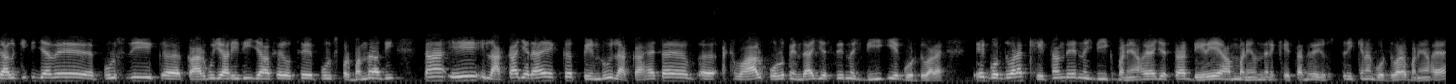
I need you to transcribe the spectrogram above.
ਗੱਲ ਕੀਤੀ ਜਾਵੇ ਪੁਲਿਸ ਦੀ ਕਾਰਗੁਜ਼ਾਰੀ ਦੀ ਜਾਂ ਫਿਰ ਉੱਥੇ ਪੁਲਿਸ ਪ੍ਰਬੰਧਾਂ ਦੀ, ਤਾਂ ਇਹ ਇਲਾਕਾ ਜਿਹੜਾ ਹੈ, ਇੱਕ ਪਿੰਡੂ ਇਲਾਕਾ ਹੈ। ਤਾਂ ਅਠਵਾਲ ਪੁਲ ਪੈਂਦਾ ਜਿਸ ਦੇ ਨਜ਼ਦੀਕ ਹੀ ਇਹ ਗੁਰਦੁਆਰਾ ਹੈ। ਇਹ ਗੁਰਦੁਆਰਾ ਖੇਤਾਂ ਦੇ ਨਜ਼ਦੀਕ ਬਣਿਆ ਹੋਇਆ ਜਿਸ ਤਰ੍ਹਾਂ ਡੇਰੇ ਆਮ ਬਣੇ ਹੁੰਦੇ ਨੇ ਖੇਤਾਂ ਦੇ ਵਿੱਚ ਉਸ ਤਰੀਕੇ ਨਾਲ ਗੁਰਦੁਆਰਾ ਬਣਿਆ ਹੋਇਆ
